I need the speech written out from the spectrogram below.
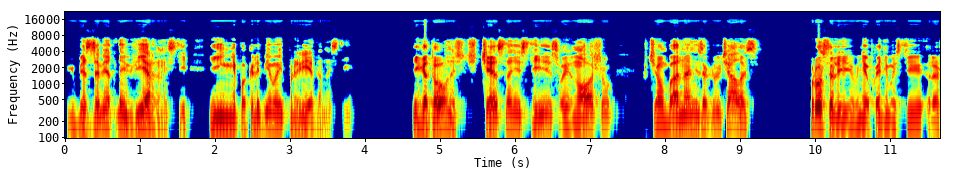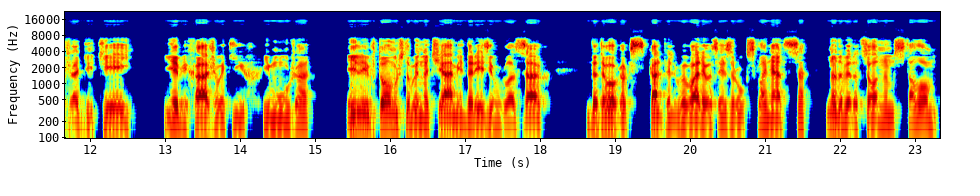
к беззаветной верности и непоколебимой преданности, и готовность честно нести свою ношу, в чем бы она ни заключалась, просто ли в необходимости рожать детей и обихаживать их и мужа, или в том, чтобы ночами, дорезив в глазах, до того, как скальпель вываливаться из рук, склоняться над операционным столом,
